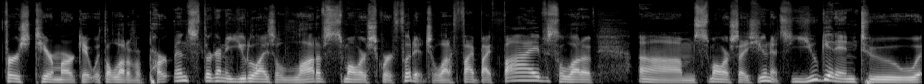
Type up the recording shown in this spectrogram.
first tier market with a lot of apartments, they're going to utilize a lot of smaller square footage, a lot of five by fives, a lot of um, smaller size units. You get into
